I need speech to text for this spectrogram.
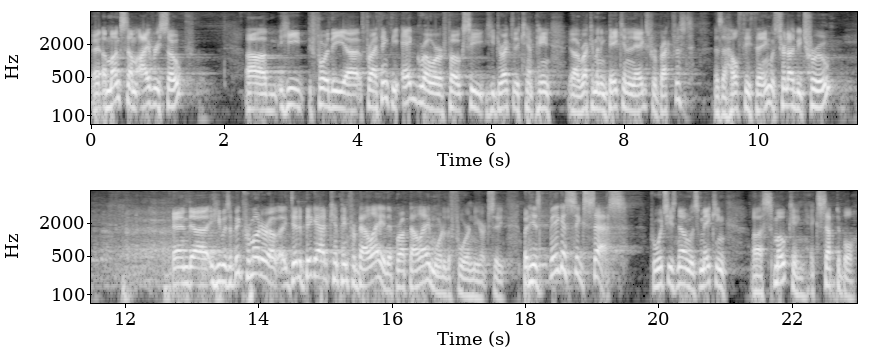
uh, amongst them Ivory Soap. Um, he for the uh, for I think the egg grower folks, he he directed a campaign uh, recommending bacon and eggs for breakfast as a healthy thing, which turned out to be true. And uh, he was a big promoter, of, did a big ad campaign for ballet that brought ballet more to the fore in New York City. But his biggest success for which he's known was making uh, smoking acceptable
